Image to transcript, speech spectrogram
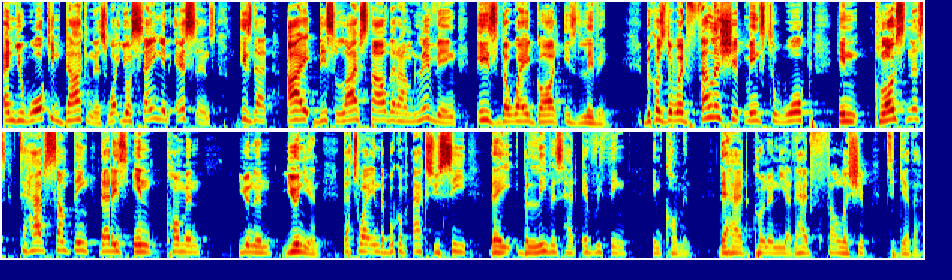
and you walk in darkness, what you're saying in essence is that I, this lifestyle that I'm living is the way God is living. Because the word fellowship means to walk in closeness, to have something that is in common union. union. That's why in the book of Acts you see they believers had everything in common. They had koinonia, they had fellowship together.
